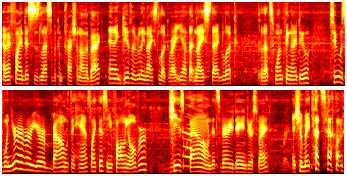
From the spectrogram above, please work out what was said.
And I find this is less of a compression on the back, and it gives a really nice look, right? You have that nice stag look. So that's one thing I do. Two is when you're ever you're bound with the hands like this and you're falling over, she is bound. It's very dangerous, right? Right. And she'll make that sound.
